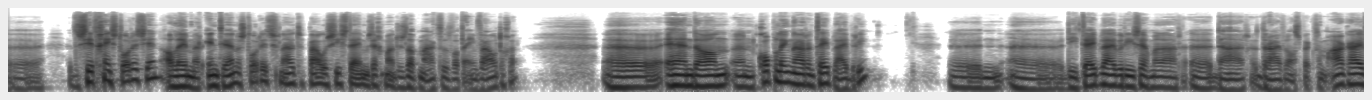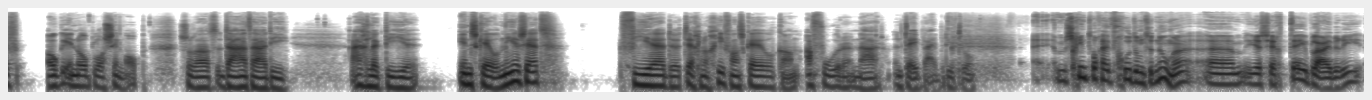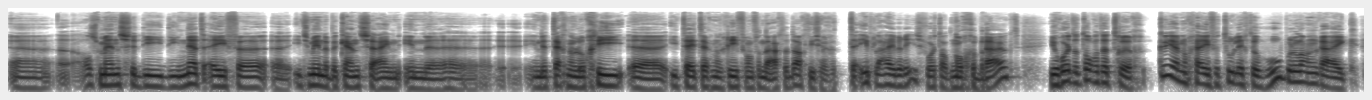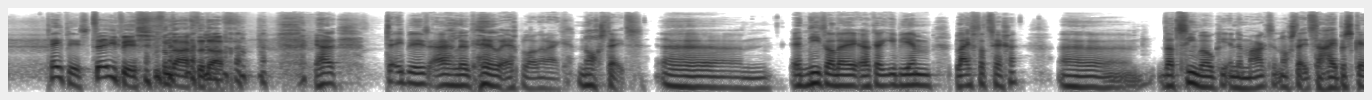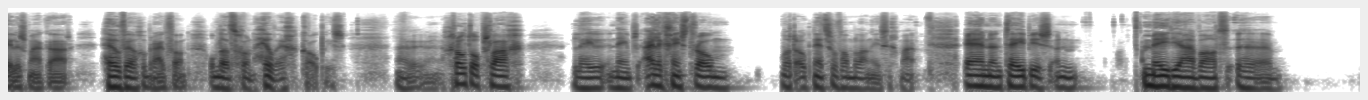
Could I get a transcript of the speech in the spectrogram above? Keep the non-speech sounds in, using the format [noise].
er zit geen storage in, alleen maar interne storage vanuit de power systemen, zeg maar. Dus dat maakt het wat eenvoudiger. Eh, en dan een koppeling naar een tape library. Die tape library, zeg maar, eh, daar draaien we dan Spectrum Archive ook in de oplossing op. Zodat data die eigenlijk die je in Scale neerzet, via de technologie van Scale kan afvoeren naar een tape library toe. Misschien toch even goed om te noemen. Ehm, je zegt tape library. Eh, als mensen die, die net even eh, iets minder bekend zijn in de, in de technologie, eh, IT-technologie van vandaag de dag, die zeggen tape libraries. Wordt dat nog gebruikt? Je hoort het toch altijd terug. Kun jij nog even toelichten hoe belangrijk Tape is tape is vandaag de dag? [laughs] Ja, tape is eigenlijk heel erg belangrijk. Nog steeds. Ehm, en niet alleen, eh, kijk, IBM blijft dat zeggen. Ehm, dat zien we ook in de markt. Nog steeds de hyperscalers maken daar heel veel gebruik van. Omdat het gewoon heel erg goedkoop is. Eh, grote opslag neemt eigenlijk geen stroom. Wat ook net zo van belang is, zeg maar. En een tape is een media wat eh,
